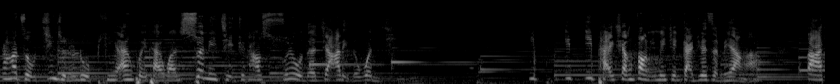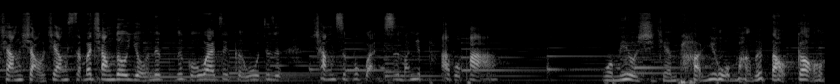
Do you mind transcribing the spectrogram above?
让他走精准的路，平安回台湾，顺利解决他所有的家里的问题。一一一排枪放你面前，感觉怎么样啊？大枪、小枪，什么枪都有。那那国外最可恶就是枪支不管制嘛，你怕不怕？我没有时间怕，因为我忙着祷告，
